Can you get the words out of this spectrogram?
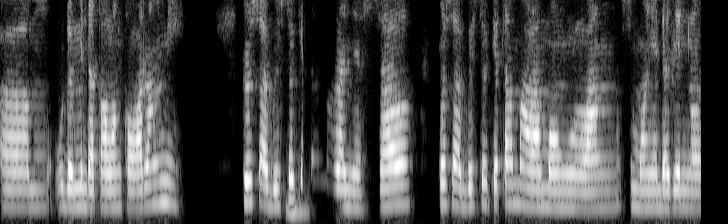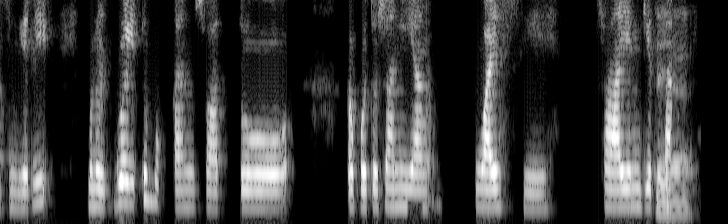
em, udah minta tolong ke orang nih, terus abis itu Hmm. kita malah nyesel, terus abis itu kita malah mau ngulang semuanya dari nol sendiri, menurut gue itu bukan suatu keputusan yang wise sih. Selain kita Kayak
